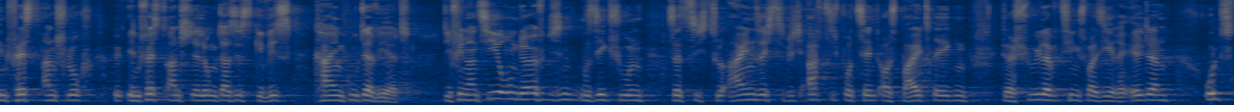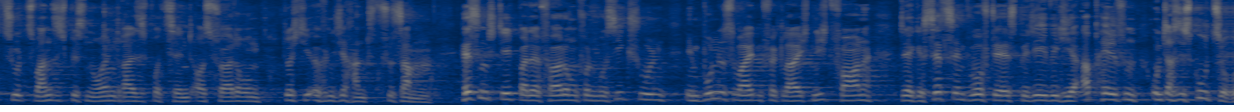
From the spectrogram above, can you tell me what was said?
in Festanstellung. Das ist gewiss kein guter Wert. Die Finanzierung der öffentlichen Musikschulen setzt sich zu 61 bis 80% aus Beiträgen der Schüler bzw. ihrer Eltern und zu 20 bis 39% aus Förderung durch die öffentliche Hand zusammen. Hessen steht bei der Förderung von Musikschulen im bundesweiten Vergleich nicht vorne. Der Gesetzentwurf der SPD will hier abhelfen, und das ist gut so.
